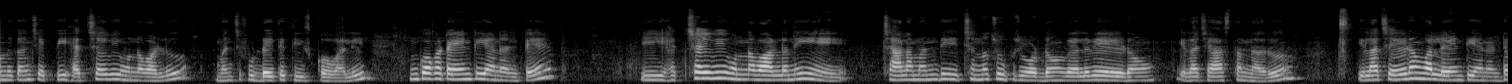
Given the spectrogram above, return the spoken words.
అందుకని చెప్పి హెచ్ఐవి ఉన్నవాళ్ళు మంచి ఫుడ్ అయితే తీసుకోవాలి. ఇంకొకటి ఏంటి అని అంటే ఈ హెచ్ఐవి ఉన్న వాళ్ళని చాలామంది చిన్న చూపు చూడడం వెలవేయడం ఇలా చేస్తున్నారు. ఇలా చేయడం వల్ల ఏంటి అని అంటే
